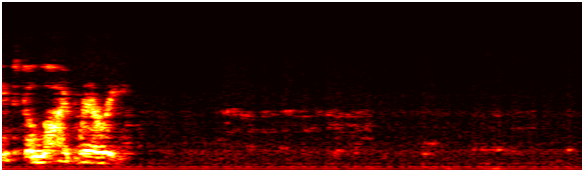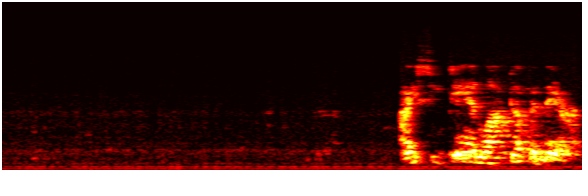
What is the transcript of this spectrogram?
It's the library. I see Dan locked up in there.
